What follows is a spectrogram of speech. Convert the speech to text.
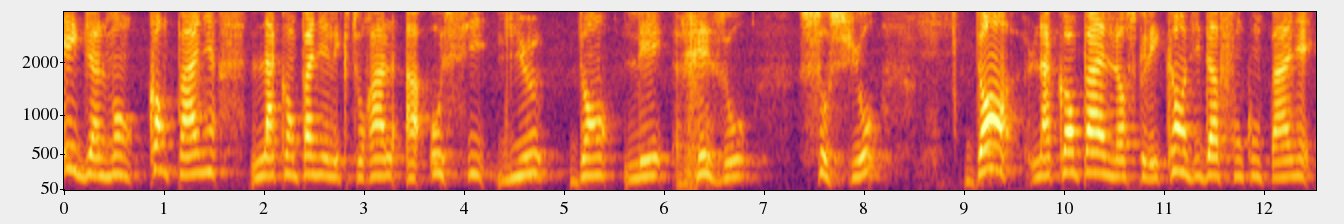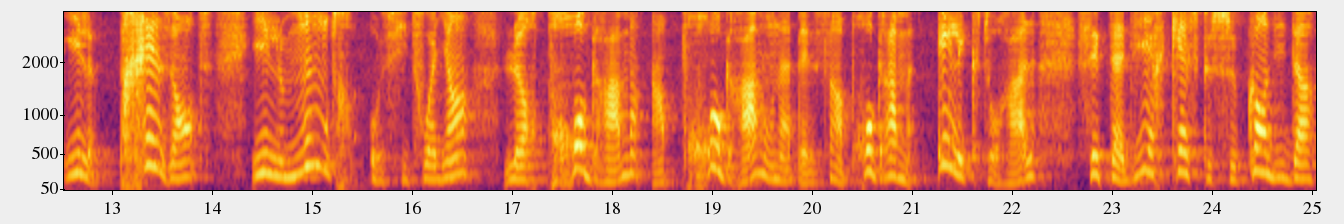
également campagne. La campagne électorale a aussi lieu dans les réseaux sociaux. Dans la campagne, lorsque les candidats font campagne, ils présentent, ils montrent aux citoyens leur programme, un programme, on appelle ça un programme électoral, c'est-à-dire qu'est-ce que ce candidat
